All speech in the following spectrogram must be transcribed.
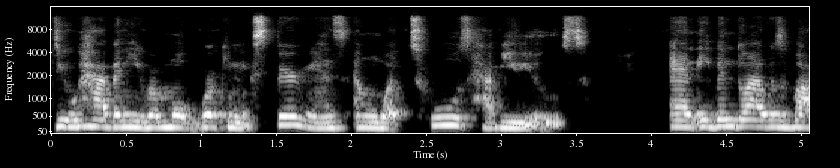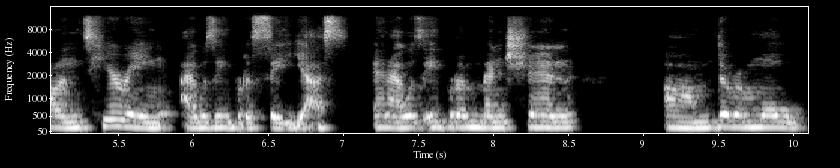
Do you have any remote working experience and what tools have you used? And even though I was volunteering, I was able to say yes. And I was able to mention um, the remote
